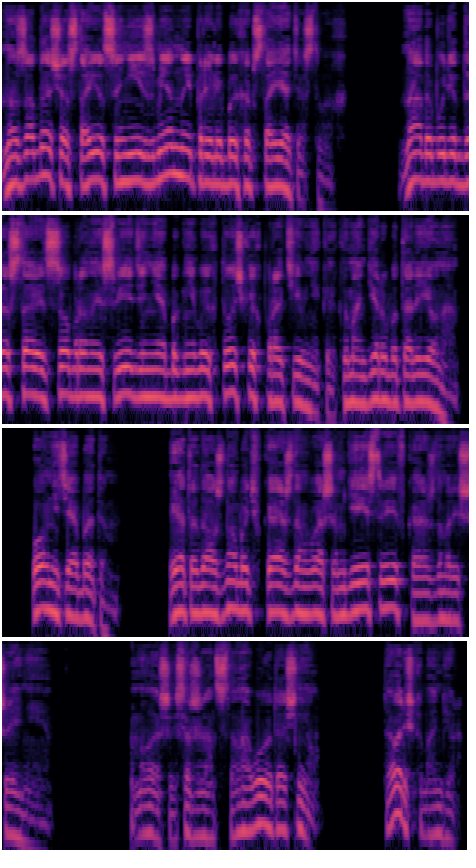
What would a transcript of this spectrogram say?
Но задача остается неизменной при любых обстоятельствах. Надо будет доставить собранные сведения об огневых точках противника командиру батальона. Помните об этом. Это должно быть в каждом вашем действии, в каждом решении. Младший сержант Становой уточнил. «Товарищ командир,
